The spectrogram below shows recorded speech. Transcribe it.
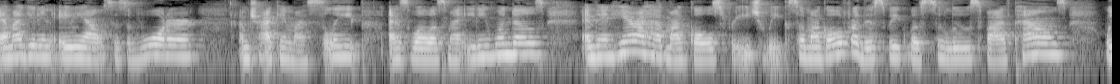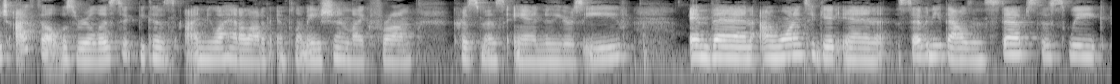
am I getting 80 ounces of water, I'm tracking my sleep as well as my eating windows. And then here I have my goals for each week. So my goal for this week was to lose five pounds, which I felt was realistic because I knew I had a lot of inflammation like from Christmas and New Year's Eve. And then I wanted to get in 70,000 steps this week.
